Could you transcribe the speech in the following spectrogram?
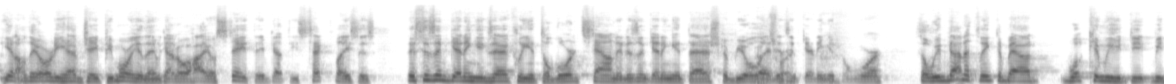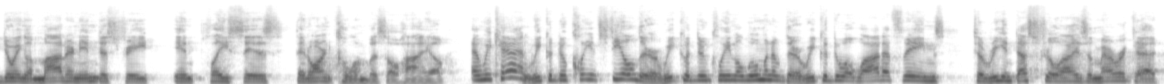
you know, they already have JP Morgan. They've got Ohio State. They've got these tech places. This isn't getting exactly into Lordstown. It isn't getting into Ashtabula. It isn't getting into Warren. So we've got to think about what can we be doing a modern industry in places that aren't Columbus, Ohio. And we can. We could do clean steel there. We could do clean aluminum there. We could do a lot of things to reindustrialize America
